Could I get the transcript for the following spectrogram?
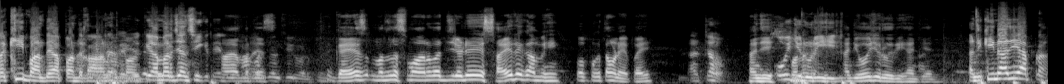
ਰੱਖੀ ਬੰਦ ਹੈ ਆਪਾਂ ਦੁਕਾਨ ਕਿਉਂਕਿ ਐਮਰਜੈਂਸੀ ਕਿਤੇ ਹਾਂ ਐਮਰਜੈਂਸੀ ਗਏ ਮਤਲਬ ਸਮਾਨ ਵਾਜ ਜਿਹੜੇ ਸਾਏ ਦੇ ਕੰਮ ਸੀ ਉਹ ਭੁਗਤਾਉਣੇ ਪਏ। ਅ, ਚਲੋ। ਹਾਂਜੀ। ਉਹ ਵੀ ਜ਼ਰੂਰੀ ਸੀ। ਹਾਂਜੀ ਉਹ ਜ਼ਰੂਰੀ ਹਾਂਜੀ ਹਾਂਜੀ। ਹਾਂਜੀ ਕੀ ਨਾਂ ਜੀ ਆਪਣਾ?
